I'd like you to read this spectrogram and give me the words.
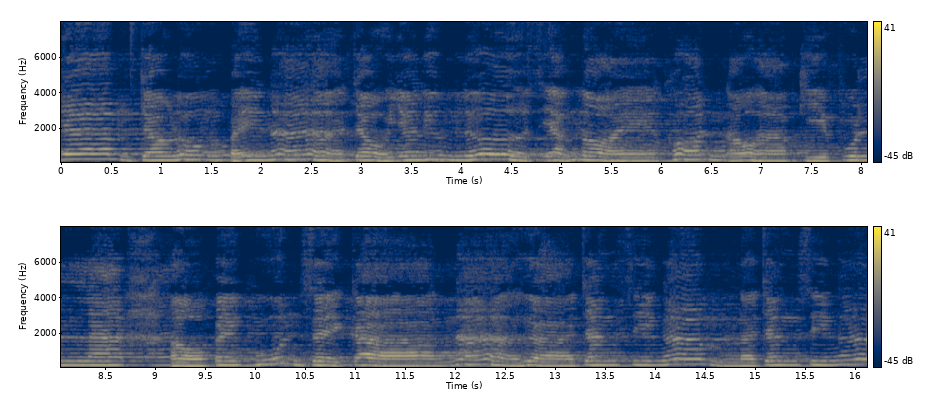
แยามเจ้าลงไปนะ หน่อยคนเอาหาบขี่ฝุ่นละเอาไปคุ้นใส่การนะเหือจังสิงามละจังสิงา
